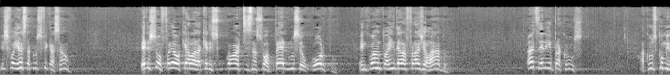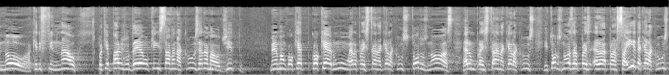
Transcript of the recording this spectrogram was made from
Isso foi antes da crucificação. Ele sofreu aquela, aqueles cortes na sua pele, no seu corpo, enquanto ainda era flagelado. Antes dele ir para a cruz. A cruz culminou, aquele final, porque para o judeu, quem estava na cruz era maldito. Meu irmão, qualquer, qualquer um era para estar naquela cruz, todos nós eram para estar naquela cruz, e todos nós era para sair daquela cruz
